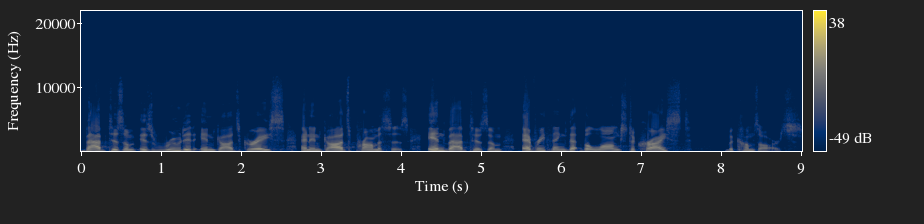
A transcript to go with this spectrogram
Baptism is rooted in God's grace and in God's promises. In baptism, everything that belongs to Christ becomes ours.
